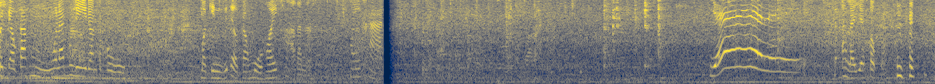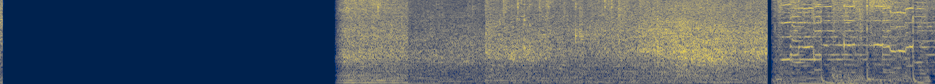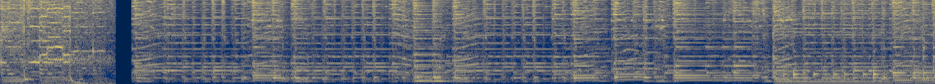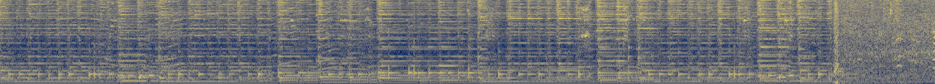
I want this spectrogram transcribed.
ก๋วยเตี๋ยวกากหมูราชบุรีดอนตะโกมากินก๋วยเตี๋ยวกางหมูห้อยขากันนะไม่ขาดเย้อะไรอย่าตกนะ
